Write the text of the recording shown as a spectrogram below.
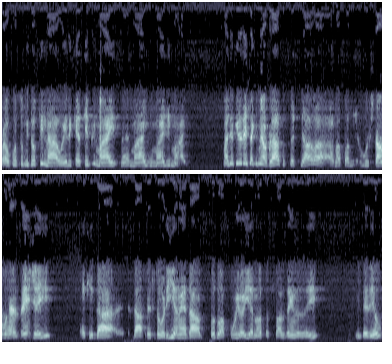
o consumidor final. Ele quer sempre mais, né? Mais e mais e mais. Mas eu queria deixar aqui meu abraço especial a, a nosso amigo Gustavo Rezende aí, é que dá, dá assessoria, né? Dá todo o apoio aí às nossas fazendas aí, entendeu?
